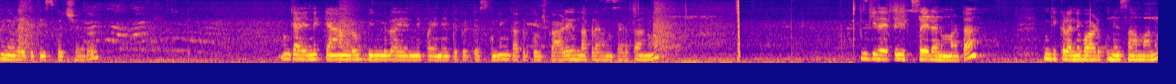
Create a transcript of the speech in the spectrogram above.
మినువులు అయితే తీసుకొచ్చారు. ఇంకా అవన్నీ క్యాన్లు బిందులు అవన్నీ పైన అయితే పెట్టేసుకుని ఇంకా అక్కడ కొంచెం ఖాళీ ఉంది. అక్కడ ఏమైనా పెడతాను. ఇంక ఇదైతే ఇటు సైడ్ అనమాట ఇంక ఇక్కడ అన్ని వాడుకునే సామాను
